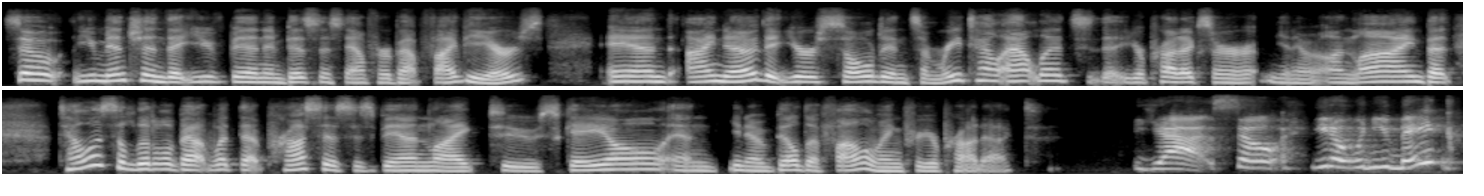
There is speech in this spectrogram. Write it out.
So you mentioned that you've been in business now for about 5 years and I know that you're sold in some retail outlets, that your products are, you know, online, but tell us a little about what that process has been like to scale and, you know, build a following for your product. Yeah. So, you know, when you make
